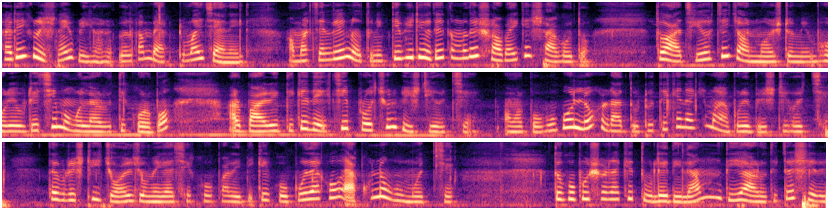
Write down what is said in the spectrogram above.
হরে কৃষ্ণাই বৃহন welcome back to my channel আমার চ্যানেলের নতুন একটি ভিডিওতে তোমাদের সবাইকে স্বাগত। তো আজকে হচ্ছে জন্মাষ্টমী, ভোরে উঠেছি, মঙ্গল আরতি করব। আর বাইরের দিকে দেখছি প্রচুর বৃষ্টি হচ্ছে। আমার প্রভু বলল, রাত দুটো থেকে নাকি মায়াপুরে বৃষ্টি হচ্ছে। তা বৃষ্টির জল জমে গেছে খুব, আর এদিকে গপু দেখো এখনও ঘুমোচ্ছে। তো সোনাকে তুলে দিলাম, দিয়ে আরতিটা সেরে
